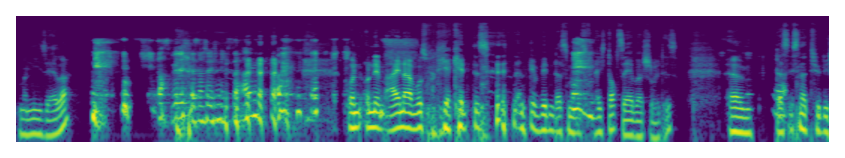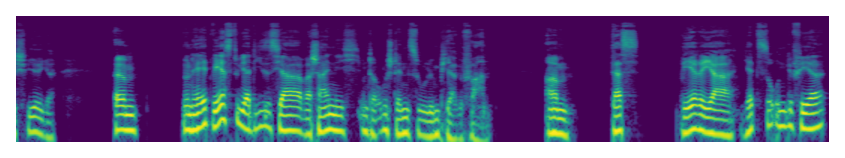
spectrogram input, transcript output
man nie selber. das will ich jetzt natürlich nicht sagen. Und, und im einer muss man die Erkenntnis dann gewinnen, dass man vielleicht doch selber schuld ist. Ähm, ja. Das ist natürlich schwieriger. Ähm, nun wärst du ja dieses Jahr wahrscheinlich unter Umständen zu Olympia gefahren. Ähm, das wäre ja jetzt so ungefähr,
